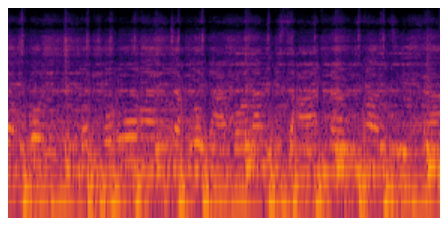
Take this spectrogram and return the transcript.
ละพุทธมันม้วนจากลูกหลานของลัทธิสารนำข้าสีกา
